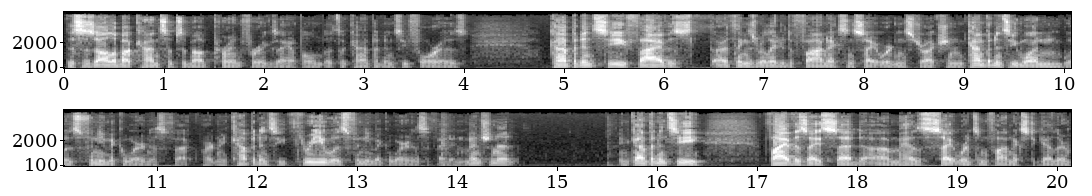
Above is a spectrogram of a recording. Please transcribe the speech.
This is all about concepts about print, for example. That's what competency four is. Competency five is are things related to phonics and sight word instruction. Competency one was phonemic awareness. Pardon me. Competency three was phonemic awareness. If I didn't mention it, and competency five, as I said, um, has sight words and phonics together.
